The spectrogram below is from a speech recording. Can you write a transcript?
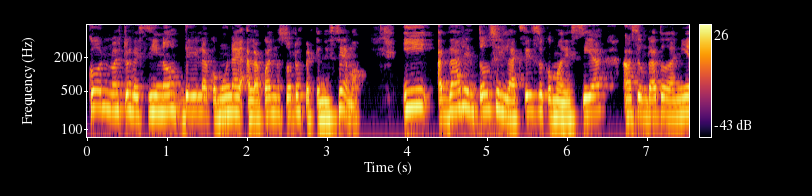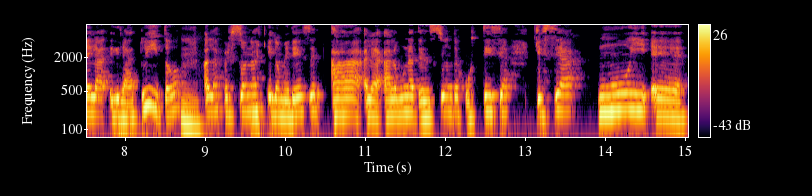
con nuestros vecinos de la comuna a la cual nosotros pertenecemos y dar entonces el acceso, como decía hace un rato Daniela, gratuito mm. a las personas que lo merecen a, alguna atención de justicia que sea muy, eh,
